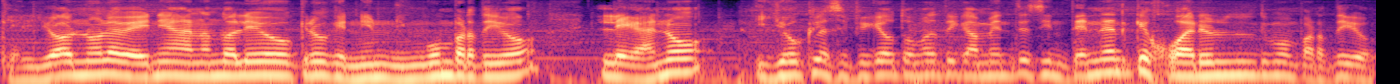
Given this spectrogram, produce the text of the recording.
que yo no le venía ganando a Leo, creo que ni en ningún partido, le ganó y yo clasifiqué automáticamente sin tener que jugar el último partido.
